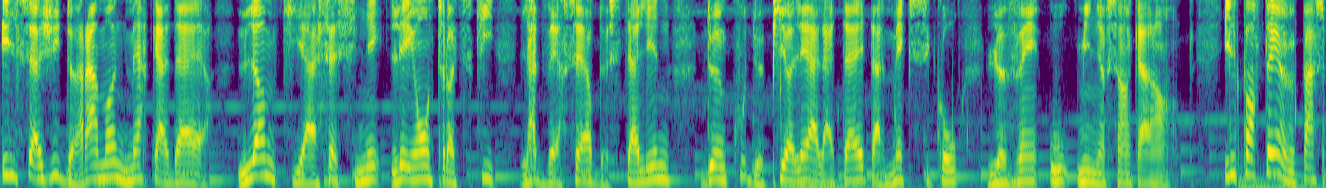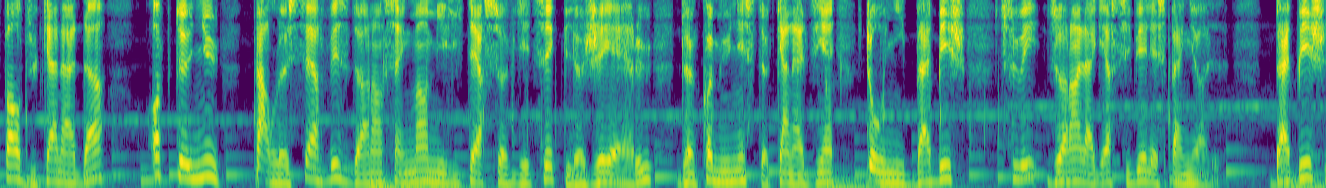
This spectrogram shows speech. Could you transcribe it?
Il s'agit de Ramon Mercader, l'homme qui a assassiné Léon Trotsky, l'adversaire de Staline, d'un coup de piolet à la tête à Mexico le 20 août 1940. Il portait un passeport du Canada obtenu par le service de renseignement militaire soviétique, le GRU, d'un communiste canadien, Tony Babish, tué durant la guerre civile espagnole. Babiche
